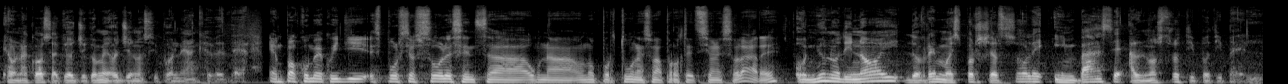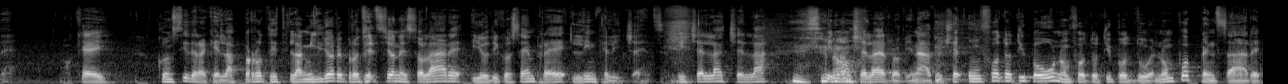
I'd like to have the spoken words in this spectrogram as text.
è una cosa che oggi come oggi non si può neanche vedere. È un po' come quindi esporsi al sole senza una, un'opportuna insomma, protezione solare? Ognuno di noi dovremmo esporci al sole in base al nostro tipo di pelle, ok? Considera che la, prote- la migliore protezione solare, io dico sempre, è l'intelligenza. Chi ce l'ha, ce l'ha, chi no- non ce l'ha è rovinato. Cioè un fototipo 1, un fototipo 2 non può pensare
